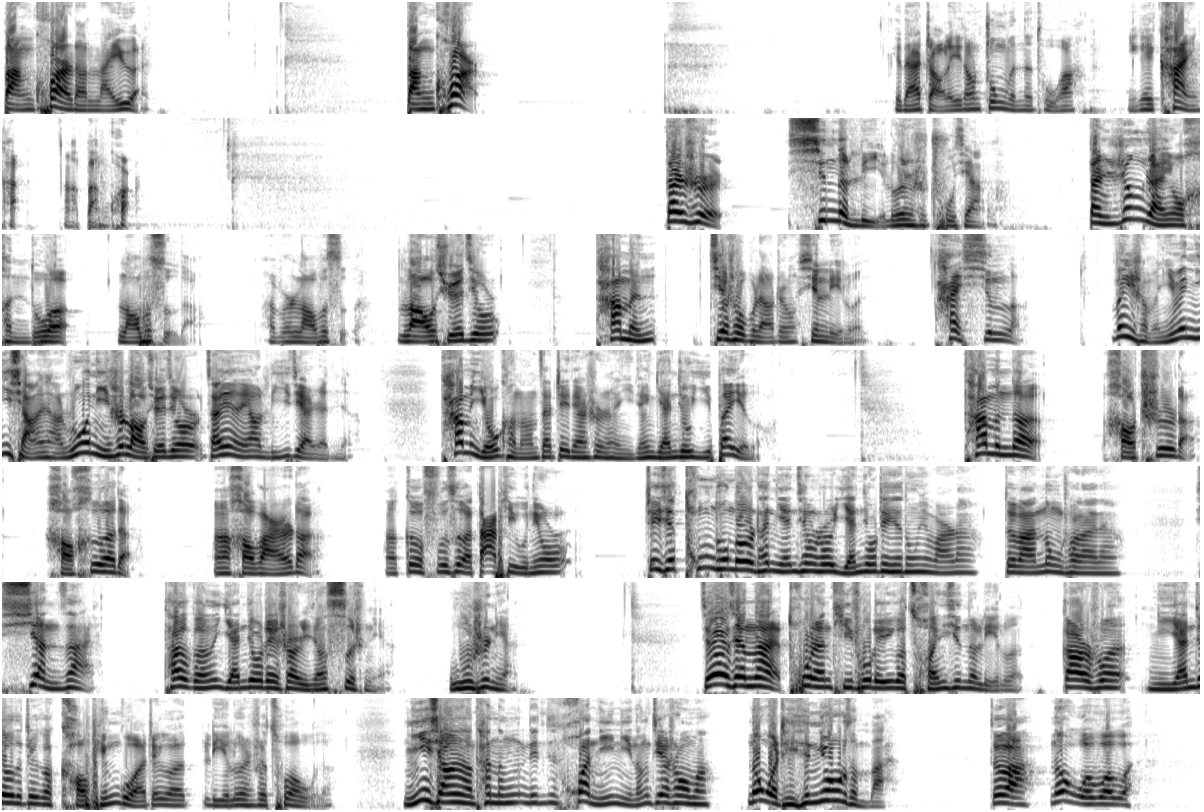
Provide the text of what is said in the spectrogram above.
板块的来源。板块。给大家找了一张中文的图啊，你可以看一看啊，板块。但是新的理论是出现了，但仍然有很多老不死的啊，不是老不死，老学究，他们接受不了这种新理论，太新了。为什么？因为你想一想，如果你是老学究，咱也要理解人家，他们有可能在这件事上已经研究一辈子了，他们的好吃的。好喝的，啊，好玩的，啊，各肤色大屁股妞，这些通通都是他年轻时候研究这些东西玩的，对吧？弄出来的。现在他可能研究这事儿已经四十年、五十年，结果现在突然提出了一个全新的理论，告诉说你研究的这个烤苹果这个理论是错误的。你想想，他能换你，你能接受吗？那我这些妞怎么办？对吧？那我我我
